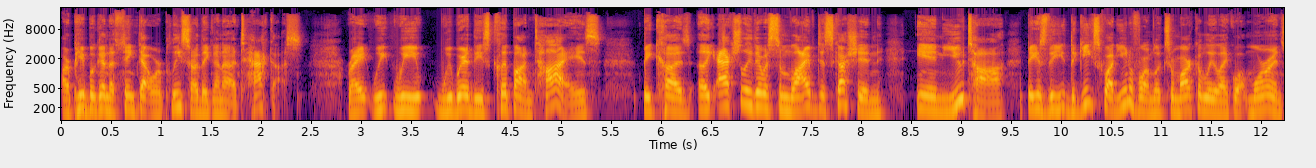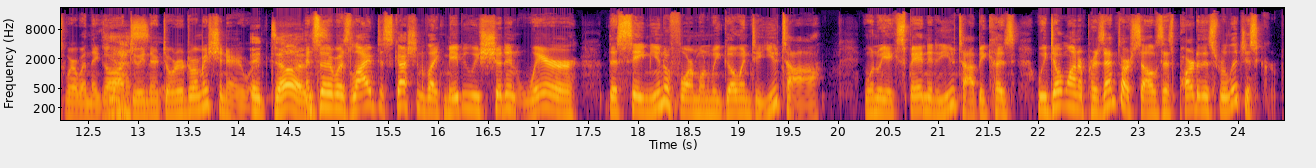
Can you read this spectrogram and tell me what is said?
Are people going to think that we're police? Are they going to attack us? Right? We we we wear these clip-on ties because like actually there was some live discussion in Utah because the the Geek Squad uniform looks remarkably like what Mormons wear when they go out doing their door-to-door missionary work. It does. And so there was live discussion of like maybe we shouldn't wear the same uniform when we go into Utah when we expand into Utah because we don't want to present ourselves as part of this religious group.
